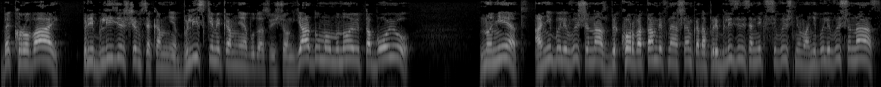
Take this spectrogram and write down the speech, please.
Бекровай, приблизившимся ко мне, близкими ко мне я буду освящен. Я думал мною, тобою, но нет, они были выше нас. Бекор ватамлив на Ашем, когда приблизились они к Всевышнему, они были выше нас.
